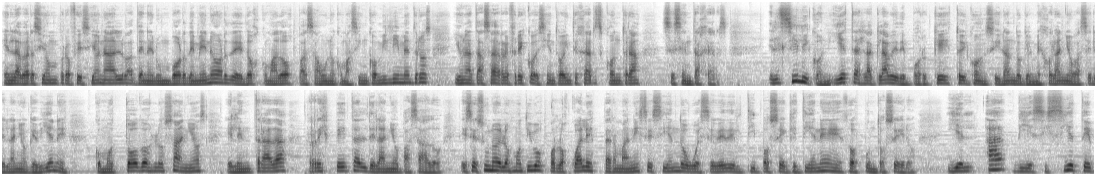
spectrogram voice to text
en la versión profesional va a tener un borde menor de 2,2 pasa a 1,5 milímetros y una tasa de refresco de 120 Hz contra 60 Hz. El silicon, y esta es la clave de por qué estoy considerando que el mejor año va a ser el año que viene, como todos los años, el entrada respeta el del año pasado. Ese es uno de los motivos por los cuales permanece siendo USB del tipo C, que tiene es 2.0. Y el A17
